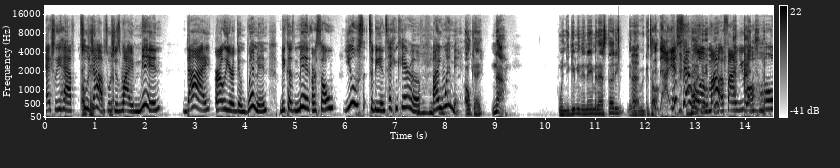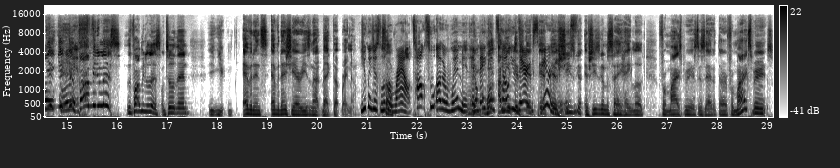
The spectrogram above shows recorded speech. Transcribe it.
actually have two Mm-hmm. Okay. jobs, which is why men die earlier than women because men are so used to being taken care of Mm-hmm. by women. Okay. Now, when you give me the name of that study, then maybe we can talk. It's several of them. I'll find you a whole yeah, yeah, yeah, list. find me the list. Find me the list. Until then, you, you- evidence evidentiary is not backed up right now. You can just look So- around, talk to other women, and they Well, can I tell mean, you if- their if- if- experience. If, she's if she's gonna say, "Hey, look, from my experience, this, that, and the third. From my experience,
